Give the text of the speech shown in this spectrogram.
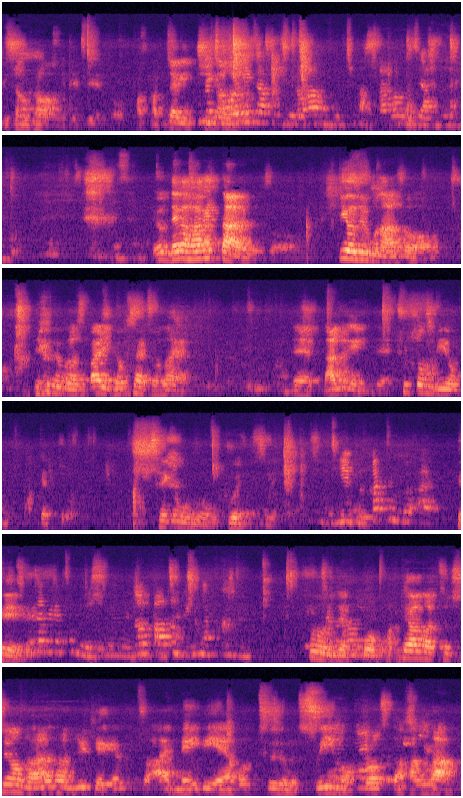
이상 상황에 대비해서 아, 갑자기 쥐가 나 저희가 들어가면 못안 따라오지 않아요. 여기 내가 하겠다 이러면서 뛰어들고 나서 뛰어들고 나서 빨리 경찰 전화해 이제 나중에 이제 출동 비용 받겠죠 세금으로 구해줬으니까 뒤에 그 같은 거, 아, 예. 같은 거 있으면 넌 빠져줄 것 같은데. 또 이제 뭐 박태환 같은 수영 잘하는 사람들 이렇게 얘기하겠죠 I may be able to swim across the 한강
